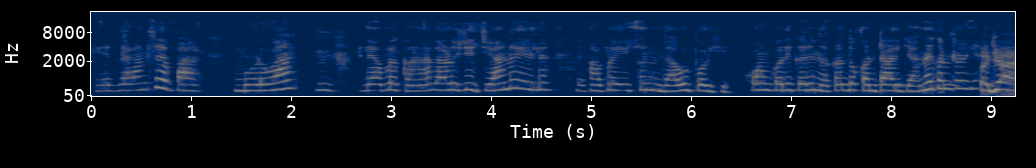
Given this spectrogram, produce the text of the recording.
ઘેર જવાનું છે પા મળવા એટલે આપણે ઘણા દાડોથી જ્યાં ને એટલે આપણે એક જવું પડશે કોમ કરી કરી નકન તો કંટાળી ગયા નહીં કંટાળી ગયા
